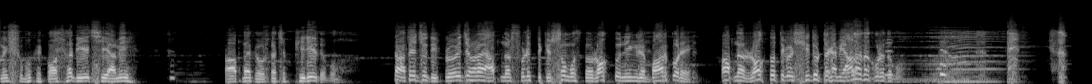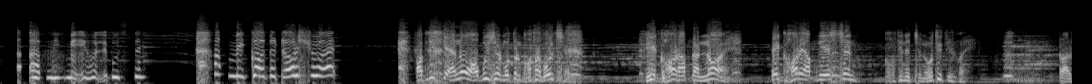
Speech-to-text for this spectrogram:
আমি শুভকে কথা দিয়েছি আমি আপনাকে ওর কাছে ফিরিয়ে দেব। তাতে যদি প্রয়োজন হয় আপনার শরীর থেকে সমস্ত রক্ত নিংড়ে বার করে আপনার রক্ত থেকে সিঁদুরটাকে আমি আলাদা করে দেবো। আপনি মেয়ে হলে বুঝতেন আমি কতটা অসহায়। আপনি কেন অবুঝের মতন কথা বলছেন? এই ঘর আপনার নয় এই ঘরে আপনি এসেছেন কদিনের জন্য অতিথি হয়ে। কাল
